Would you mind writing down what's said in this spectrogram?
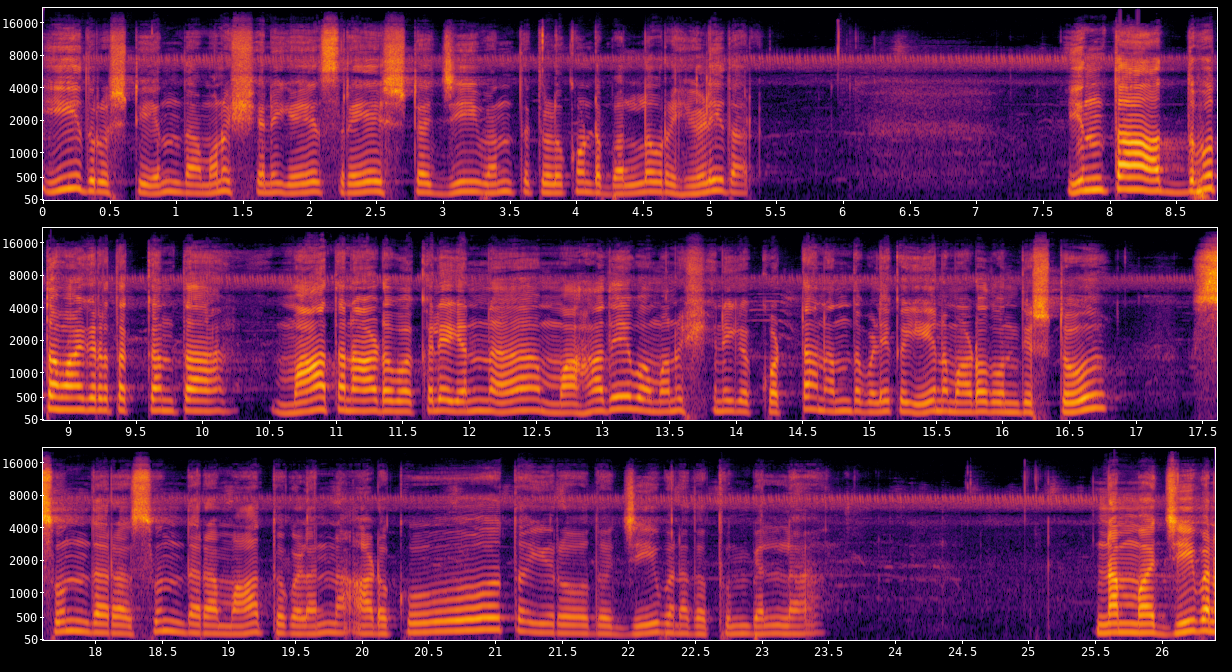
ಈ ದೃಷ್ಟಿಯಿಂದ ಮನುಷ್ಯನಿಗೆ ಶ್ರೇಷ್ಠ ಜೀವಂತ ತಿಳ್ಕೊಂಡು ಬಲ್ಲವರು ಹೇಳಿದ್ದಾರೆ. ಇಂಥ ಅದ್ಭುತವಾಗಿರತಕ್ಕಂಥ ಮಾತನಾಡುವ ಕಲೆಯನ್ನು ಮಹಾದೇವ ಮನುಷ್ಯನಿಗೆ ಕೊಟ್ಟ ನಂದ ಬಳಿಕ ಏನು ಮಾಡೋದೊಂದಿಷ್ಟು ಸುಂದರ ಸುಂದರ ಮಾತುಗಳನ್ನು ಆಡಕೋತ ಇರೋದು ಜೀವನದ ತುಂಬೆಲ್ಲ. ನಮ್ಮ ಜೀವನ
